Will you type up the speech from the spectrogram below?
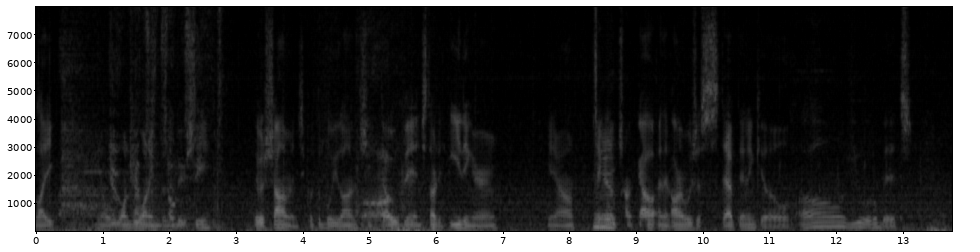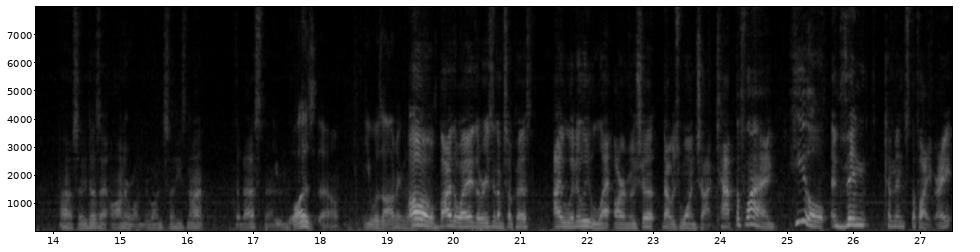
like you know one v oneing the Nobushi. It was Shaman. She put the bleed on. She dove in, started eating her. You know, taking a Yeah. little chunk out, and then Aramu just stepped in and killed. Oh, you little bitch. Oh, so he doesn't honor one v one, so he's not the best then. He was though. He was honoring one. Oh, by the way, the reason I'm so pissed, I literally let Aramusha, that was one shot, cap the flag, heal, and then commence the fight, right?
